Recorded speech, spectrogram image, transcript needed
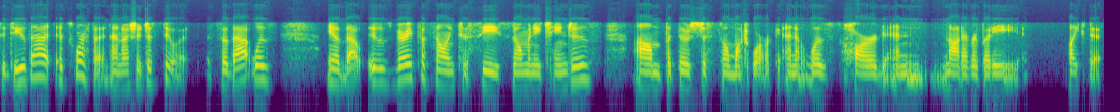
to do that, it's worth it, and I should just do it. So that was, you know, that it was very fulfilling to see so many changes, um, but there's just so much work, and it was hard, and not everybody liked it.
